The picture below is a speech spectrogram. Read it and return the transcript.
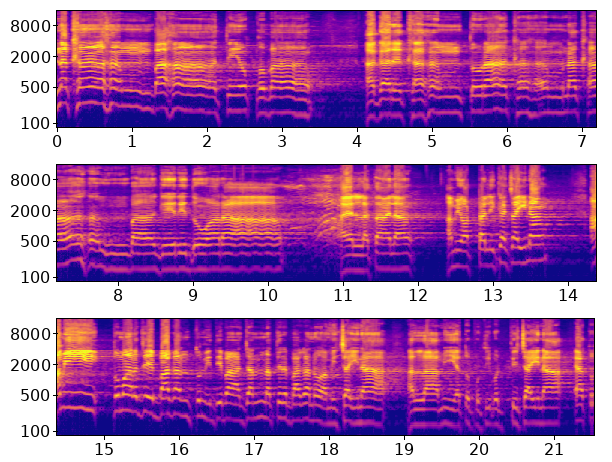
নখা হাম বাহাতে ওকবা। আগর খাহম তোরা খাহম না খাহম বাগের দোয়ারা। আল্লাহ তাআলা, আমি অট্টালিকা চাই না। আমি তোমার যে বাগান তুমি দিবা জান্নাতের বাগানও আমি চাই না। আল্লাহ আমি এত প্রতিপত্তি চাই না এত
